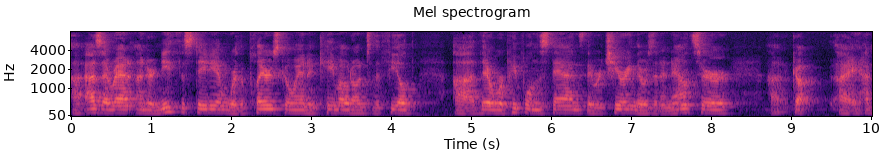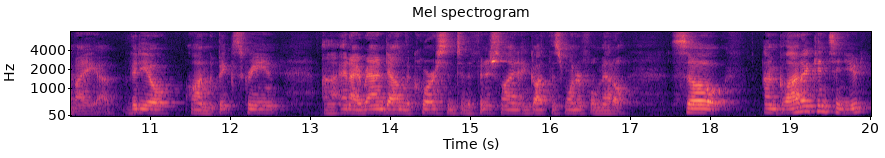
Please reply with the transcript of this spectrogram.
uh, as I ran underneath the stadium where the players go in and came out onto the field, uh, there were people in the stands. They were cheering. There was an announcer. Uh, got I had my uh, video on the big screen, uh, and I ran down the course into the finish line and got this wonderful medal. So I'm glad I continued.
